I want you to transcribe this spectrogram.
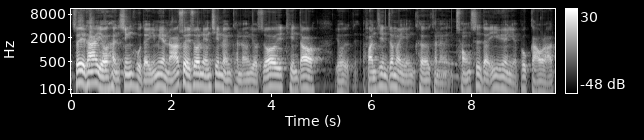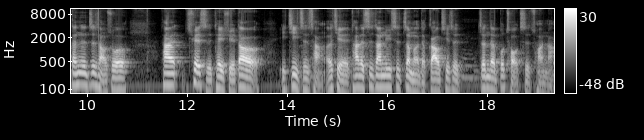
所以他有很辛苦的一面，然后所以说年轻人可能有时候一听到有环境这么严苛，可能从事的意愿也不高啦。但是至少说他确实可以学到一技之长，而且他的市占率是这么的高，其实真的不愁吃穿啦。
